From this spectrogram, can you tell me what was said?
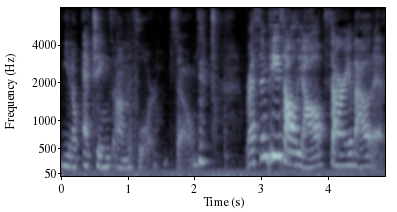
you know, etchings on the floor. So, rest in peace, all y'all. Sorry about it.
